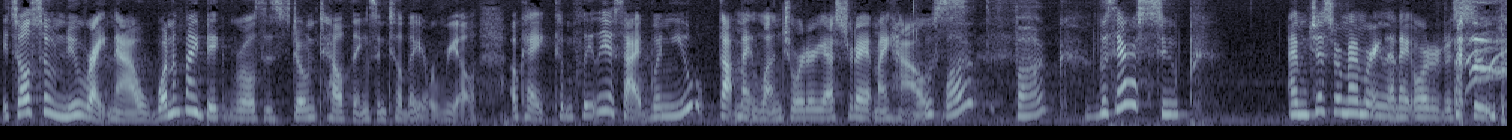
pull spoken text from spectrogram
It's also new right now. One of my big rules is don't tell things until they are real. Okay, completely aside, when you got my lunch order yesterday at my house, What the fuck? was there a soup? I'm just remembering that I ordered a soup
